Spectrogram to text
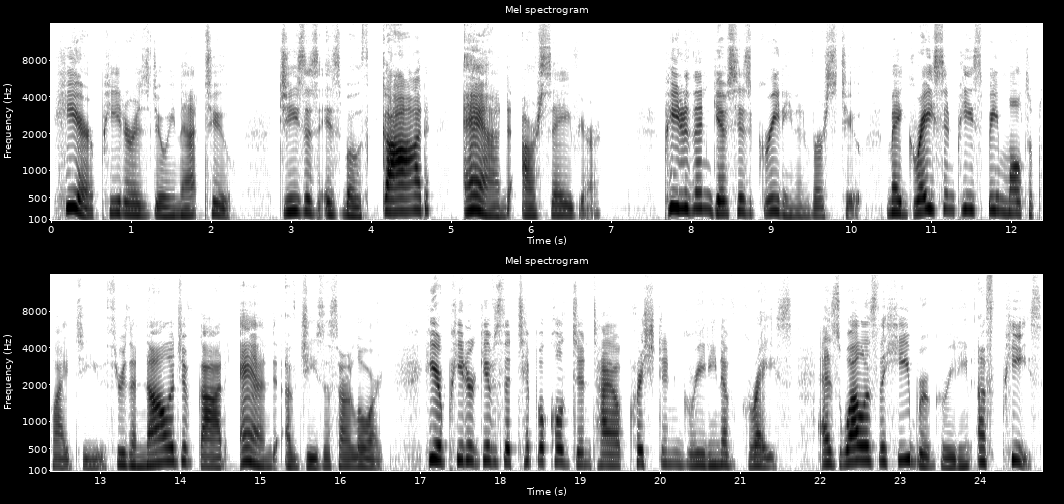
Here, Peter is doing that too. Jesus is both God and our Savior. Peter then gives his greeting in verse 2 May grace and peace be multiplied to you through the knowledge of God and of Jesus our Lord. Here, Peter gives the typical Gentile Christian greeting of grace, as well as the Hebrew greeting of peace,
